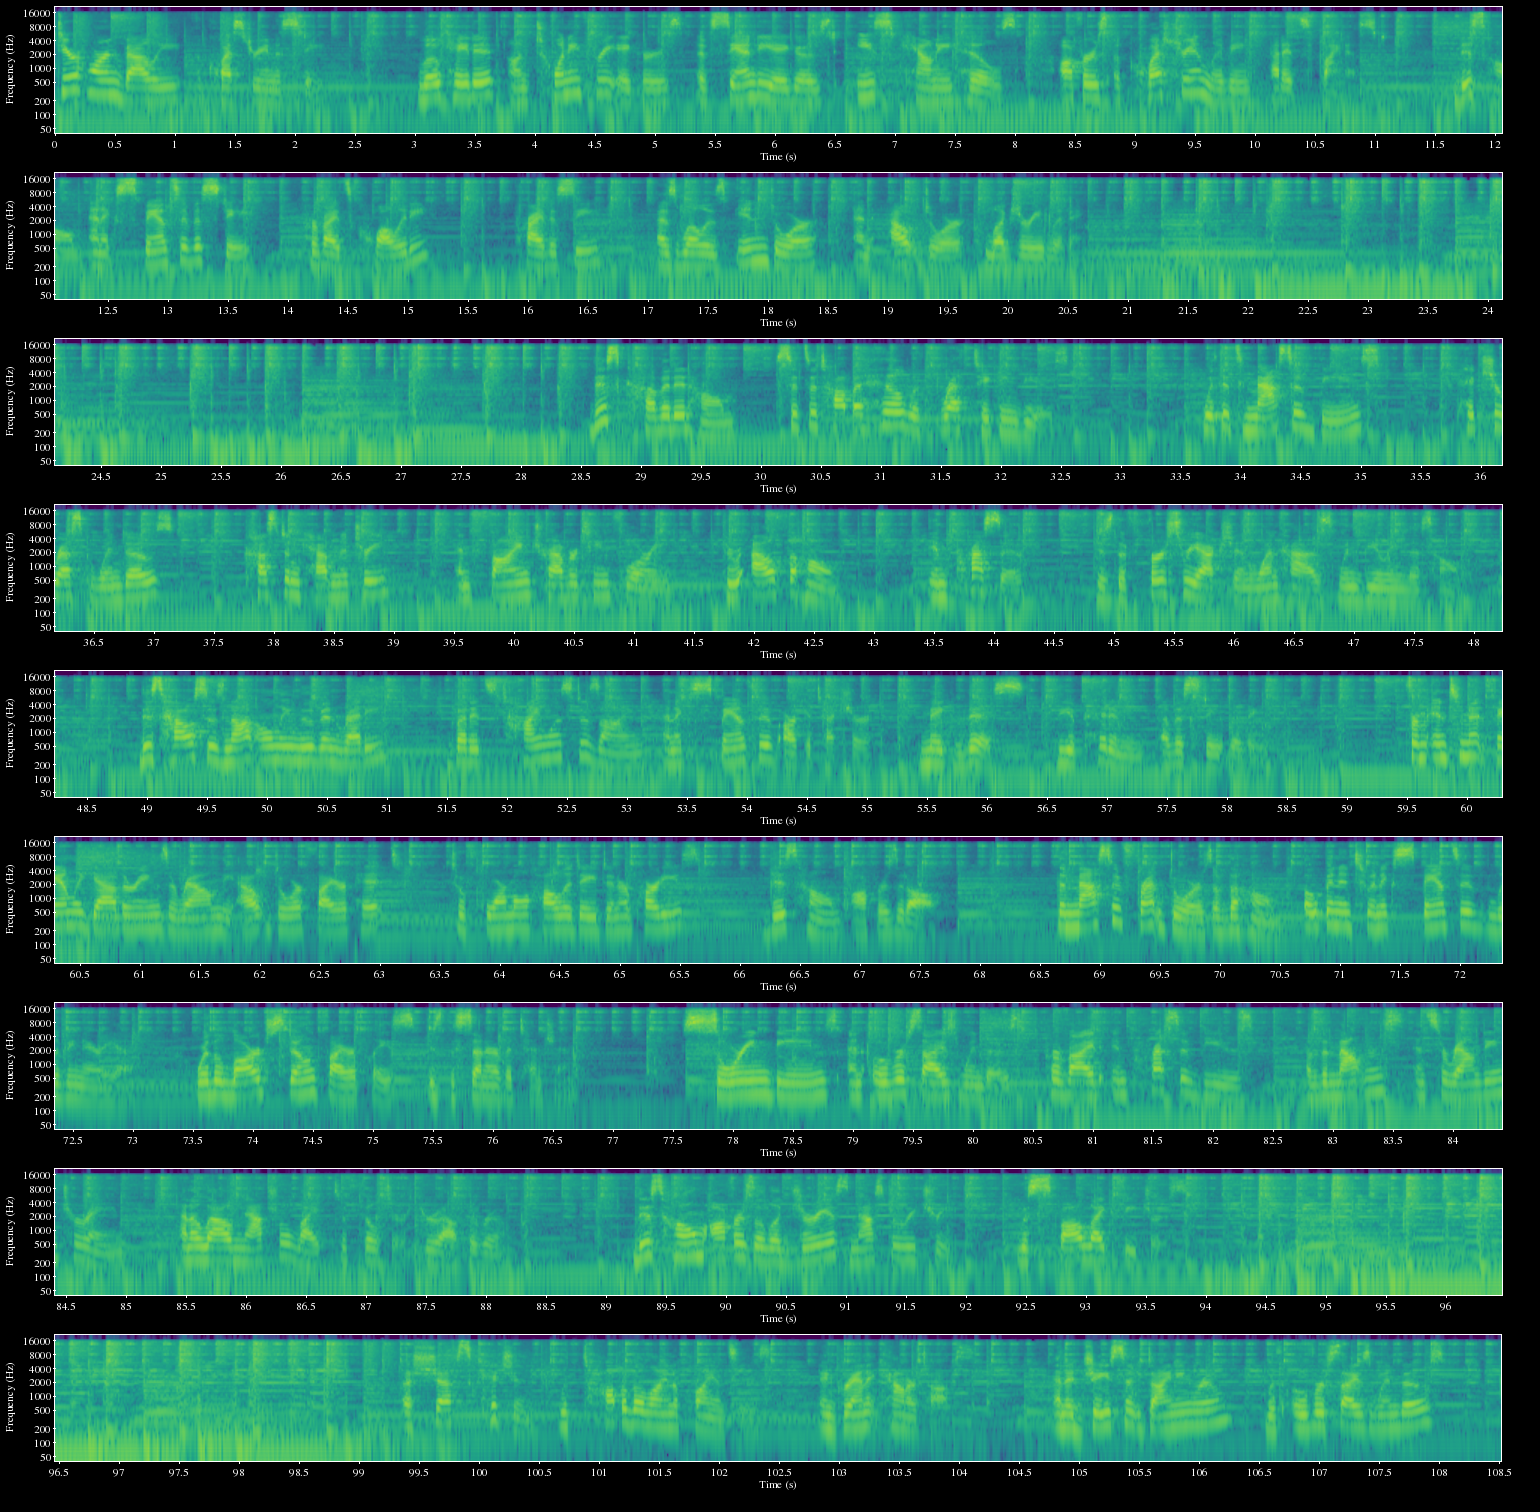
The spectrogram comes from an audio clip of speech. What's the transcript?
Deerhorn Valley Equestrian Estate, located on 23 acres of San Diego's East County Hills, offers equestrian living at its finest. This home, an expansive estate, provides quality, privacy, as well as indoor and outdoor luxury living. This coveted home sits atop a hill with breathtaking views. With its massive beams, picturesque windows, custom cabinetry, and fine travertine flooring throughout the home, impressive is the first reaction one has when viewing this home. This house is not only move-in ready, but its timeless design and expansive architecture make this the epitome of estate living. From intimate family gatherings around the outdoor fire pit to formal holiday dinner parties, this home offers it all. The massive front doors of the home open into an expansive living area where the large stone fireplace is the center of attention. Soaring beams and oversized windows provide impressive views of the mountains and surrounding terrain and allow natural light to filter throughout the room. This home offers a luxurious master retreat with spa-like features. A chef's kitchen with top-of-the-line appliances and granite countertops. An adjacent dining room with oversized windows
